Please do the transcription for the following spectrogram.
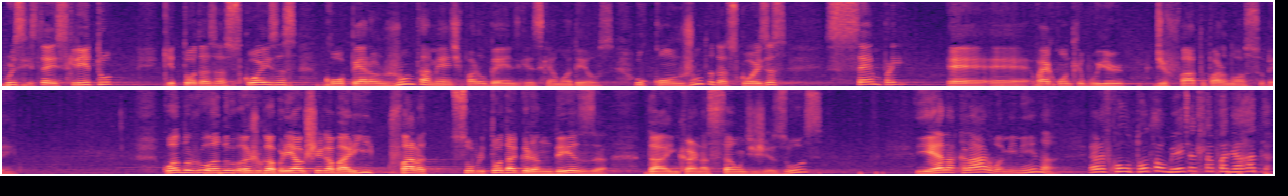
por isso que está escrito que todas as coisas cooperam juntamente para o bem daqueles que amam a Deus. O conjunto das coisas sempre é, é, vai contribuir de fato para o nosso bem. Quando o anjo Gabriel chega a Maria e fala sobre toda a grandeza da encarnação de Jesus, e ela, claro, uma menina, ela ficou totalmente atrapalhada.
